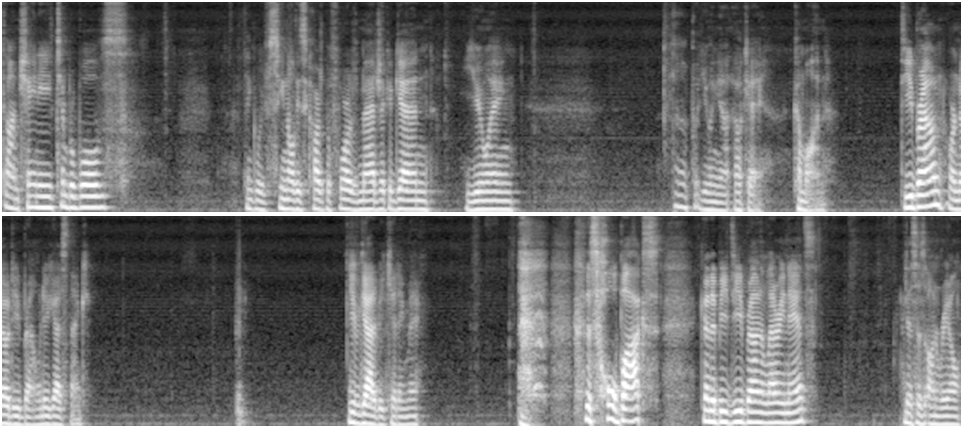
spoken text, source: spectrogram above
Don Chaney, Timberwolves. I think we've seen all these cards before. There's Magic again, Ewing. I'll put Ewing out. Okay, come on. D Brown or no D Brown? What do you guys think? You've got to be kidding me. this whole box going to be D Brown and Larry Nance? This is unreal.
